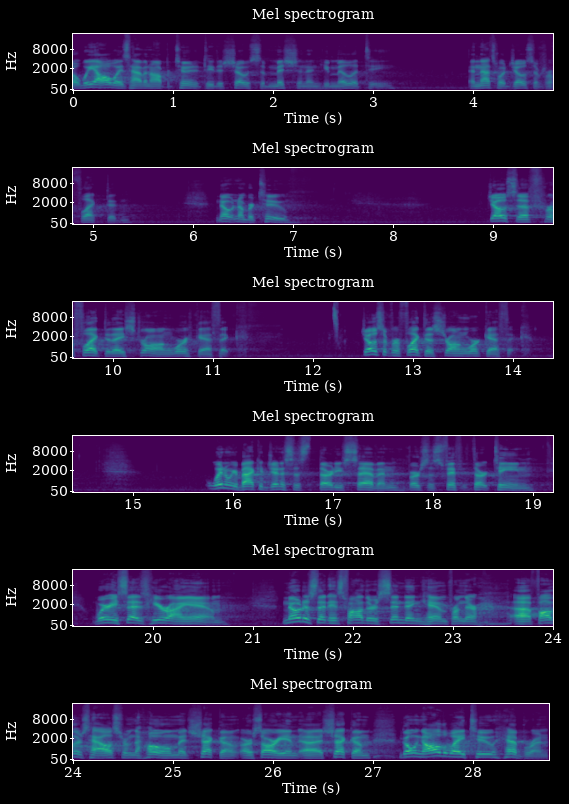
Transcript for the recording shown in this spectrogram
but we always have an opportunity to show submission and humility. And that's what Joseph reflected. Note number two Joseph reflected a strong work ethic. Joseph reflected a strong work ethic. When we're back in Genesis 37, verses 13, where he says, Here I am, notice that his father is sending him from their uh, father's house, from the home at Shechem, or sorry, in uh, Shechem, going all the way to Hebron.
